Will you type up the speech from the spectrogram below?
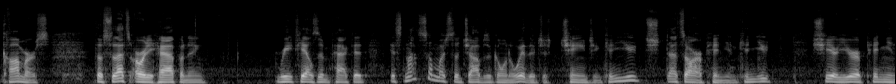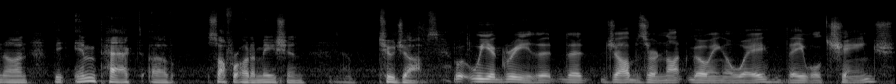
commerce. So that's already happening. Retail's impacted. It's not so much the jobs are going away, they're just changing. Can you, that's our opinion, can you share your opinion on the impact of software automation to jobs? We agree that, that jobs are not going away, they will change.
